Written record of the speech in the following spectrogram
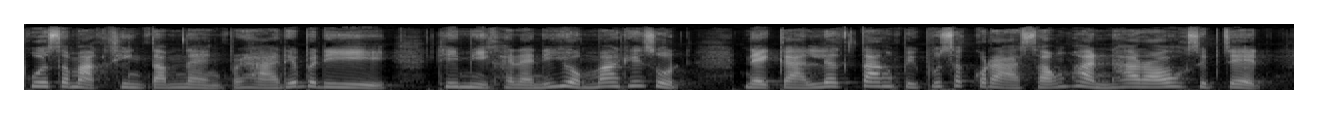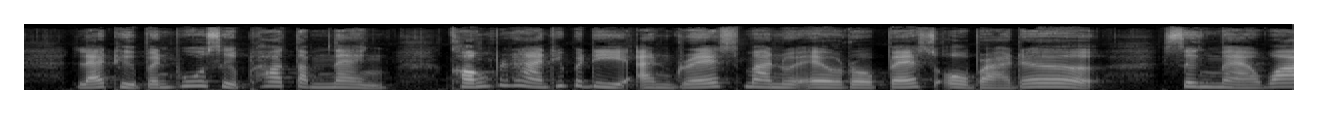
ผู้สมัครชิงตำแหน่งประธานาธิบดี ที่มีคะแนนนิยมมากที่สุด ในการเลือกตั้งปีพุทธศักราช 2567 และถือเป็นผู้สืบทอดตำแหน่งของประธานธิบดีอันเดรส มานูเอล โรเปส โอบราเดอร์ ซึ่งแม้ว่า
